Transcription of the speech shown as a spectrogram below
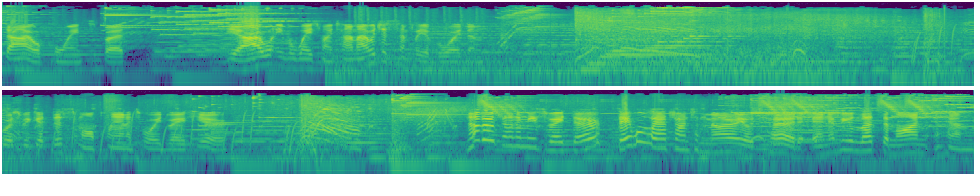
style points, but yeah, I wouldn't even waste my time. I would just simply avoid them. Of course, we get this small planetoid right here. Those enemies right there, they will latch onto Mario's head, and if you let them on him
